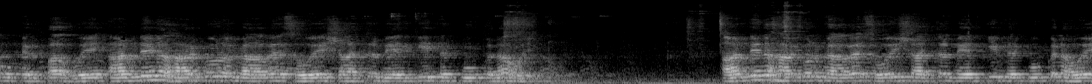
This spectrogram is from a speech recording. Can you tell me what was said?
ਕੋ ਕਿਰਪਾ ਹੋਏ। ਆਂਦਿਨ ਹਰ ਗੁਣ ਗਾਵੇ ਸੋਏ, ਸ਼ਾਸਤਰ ਵੇਦ ਕੀ ਫਿਰ ਕੂਕ ਨਾ ਹੋਏ। ਆਂਦਿਨ ਹਰ ਗੁਣ ਗਾਵੇ ਸੋਈ ਸ਼ਾਸਤਰ ਵੇਦ ਕੀ ਫਿਰ ਕੂਕ ਨਾ ਹੋਏ।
